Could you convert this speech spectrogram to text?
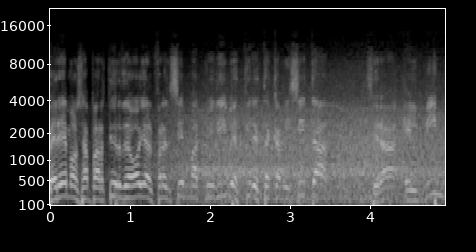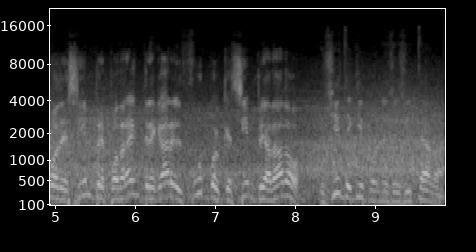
Veremos a partir de hoy al francés Matuidi vestir esta camiseta. ¿Será el mismo de siempre? ¿Podrá entregar el fútbol que siempre ha dado? Y si este equipo necesitaba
